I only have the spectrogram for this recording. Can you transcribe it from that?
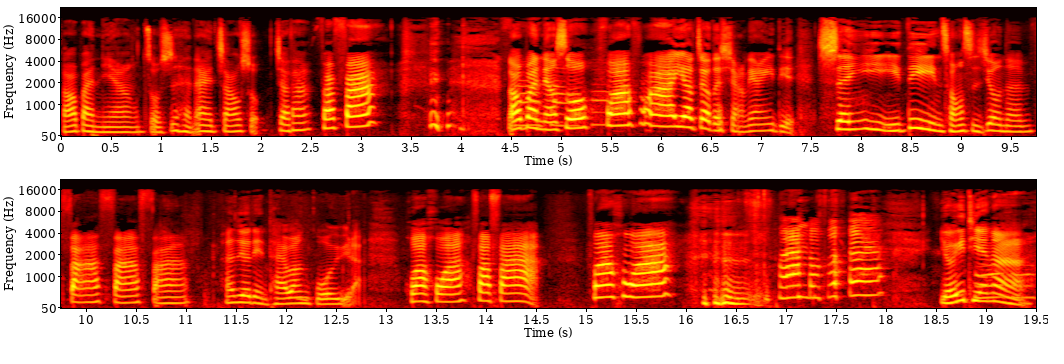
老板娘总是很爱招手，叫她发发。老板娘说：“花花要叫的响亮一点，生意一定从此就能发发发。”它是有点台湾国语啦，花花发发花花。花花，有一天啊，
